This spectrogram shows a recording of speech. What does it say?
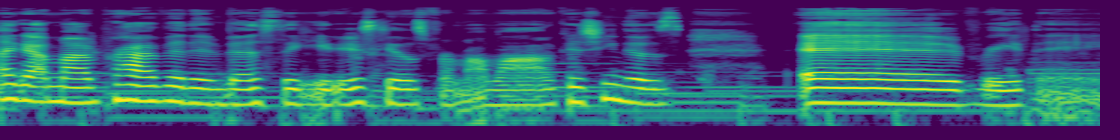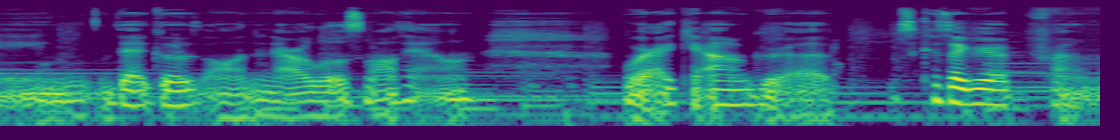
I got my private investigator skills from my mom because she knows everything that goes on in our little small town where I um, grew up because I grew up from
